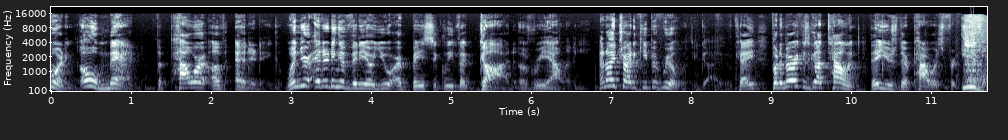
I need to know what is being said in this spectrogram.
morning. Oh man, the power of editing. When you're editing a video, you are basically the god of reality. And I try to keep it real with you guys, okay? But America's Got Talent, they use their powers for evil.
